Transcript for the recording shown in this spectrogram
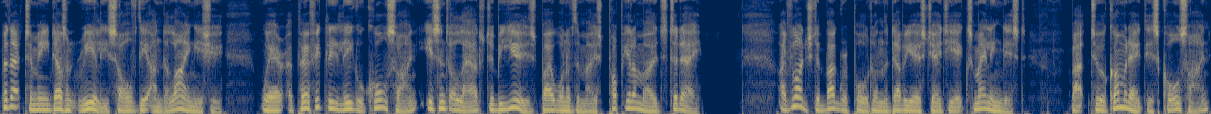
But that to me doesn't really solve the underlying issue, where a perfectly legal call sign isn't allowed to be used by one of the most popular modes today. I've lodged a bug report on the WSJTX mailing list, but to accommodate this call sign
